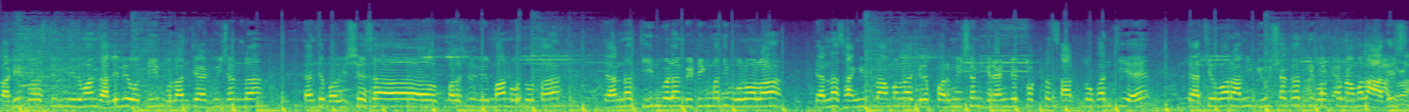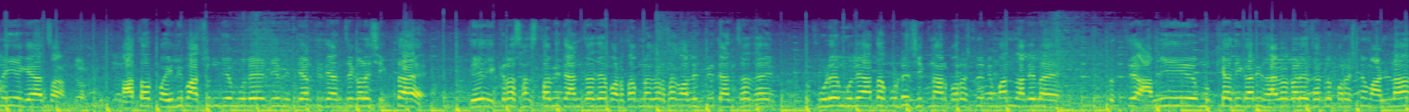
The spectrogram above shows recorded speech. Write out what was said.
कठीण परिस्थिती निर्माण झालेली होती. मुलांच्या ॲडमिशनला त्यांच्या भविष्याचा परिस्थिती निर्माण होत होता. त्यांना तीन वेळा मीटिंगमध्ये बोलवला. त्यांना सांगितलं आम्हाला ग्र परमिशन ग्रँडेड फक्त सात लोकांची आहे. त्याच्यावर आम्ही घेऊ शकत नाही वरतून आम्हाला आदेश नाही आहे घ्यायचा. आता पहिलीपासून जे मुले जे विद्यार्थी त्यांच्याकडे शिकताय ते इकरा संस्था बी त्यांचंच आहे प्रतापनगरचं कॉलेज बी त्यांचंच आहे. पुढे मुले आता कुठे शिकणार? प्रश्न निर्माण झालेला आहे. तर ते आम्ही मुख्याधिकारी साहेबाकडे सगळं प्रश्न मांडला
